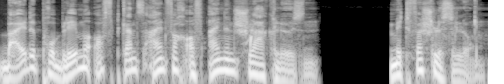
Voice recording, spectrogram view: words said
beide Probleme oft ganz einfach auf einen Schlag lösen. Mit Verschlüsselung.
